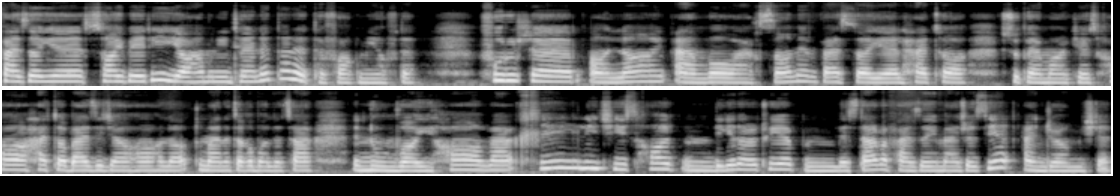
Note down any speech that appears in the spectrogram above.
فضای سایبری یا همون اینترنت داره اتفاق میافته. فروش آنلاین انواع و اقسام وسایل حتی سوپرمارکت ها حتی بعضی جاها حالا تو مناطق بالاتر نونوایی ها و خیلی چیزها دیگه داره توی بستر و فضای مجازی انجام میشه.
